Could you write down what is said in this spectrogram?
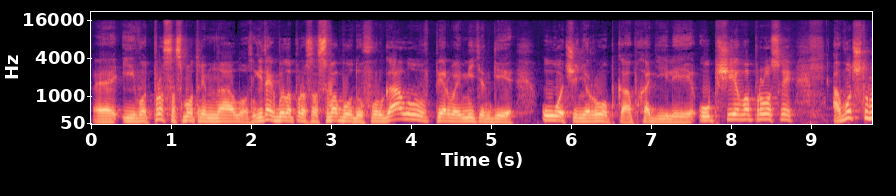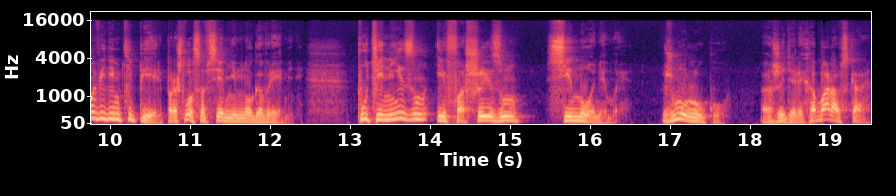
Э, и вот просто смотрим на лозунги. Итак, было просто «Свободу Фургалу». В первые митинги очень робко обходили общие вопросы. А вот что мы видим теперь. Прошло совсем немного времени. Путинизм и фашизм – синонимы. Жму руку жителей Хабаровска.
